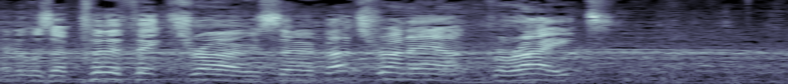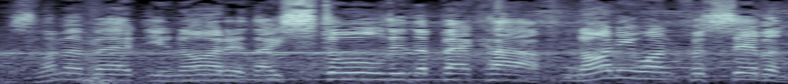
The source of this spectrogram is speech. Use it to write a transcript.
and it was a perfect throw. So Butts run out for eight. Islamabad United, they stalled in the back half, 91 for seven.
